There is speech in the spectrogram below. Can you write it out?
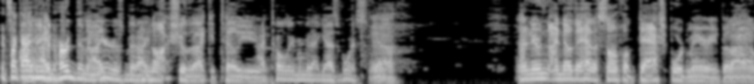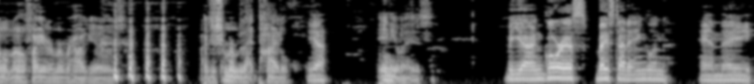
It's like I, I- haven't even I- heard them in I- years, but I'm not sure that I could tell you. I totally remember that guy's voice. yeah. I know, I know they had a song called Dashboard Mary, but I don't know if I can remember how it goes. I just remember that title. Yeah. Anyways, But yeah, Inglorious, based out of England, and they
